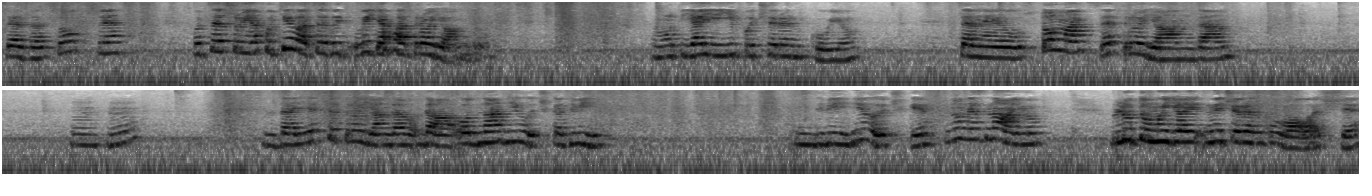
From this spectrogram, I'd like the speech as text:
Все засохше. Оце, що я хотіла, це ви- витягла троянду. От я її почеренкую. Це не устома, це троянда. Угу. Здається, троянда. Да, одна гілочка, дві. Дві гілочки. Ну, не знаю. В лютому я не черенкувала ще.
